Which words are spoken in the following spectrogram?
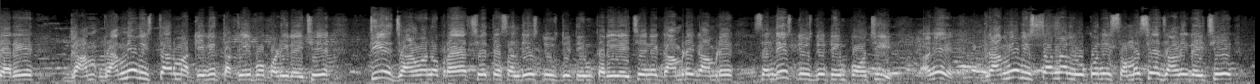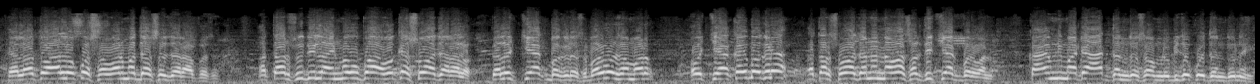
ત્યારે ગ્રામ્ય વિસ્તારમાં કેવી તકલીફો પડી રહી છે તે જાણવાનો પ્રયાસ છે. તે સંદેશ ન્યૂઝની ટીમ કરી રહી છે અને ગામડે ગામડે સંદેશ ન્યૂઝની ટીમ પહોંચી અને ગ્રામ્ય વિસ્તારના લોકોની સમસ્યા જાણી રહી છે. પહેલાં તો આ લોકો સવારમાં દસ હજાર આપે છે. અત્યાર સુધી લાઈનમાં ઊભા હવે કે સો હજાર આલો. પેલો ચેક બગડે છે. બરાબર છે અમારો? હવે ચેકય બગડે? અત્યારે સો હજારનો નવા સરથી ચેક ભરવાનો. કાયમની માટે આ જ ધંધો છે અમને. બીજો કોઈ ધંધો નહીં.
